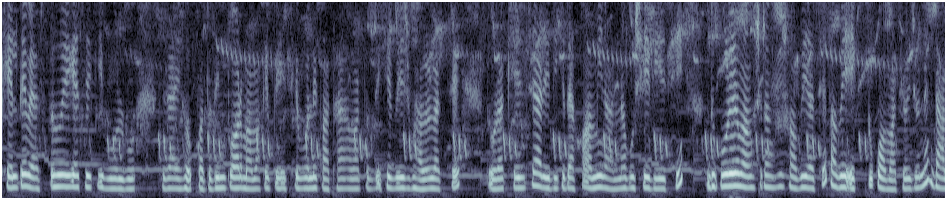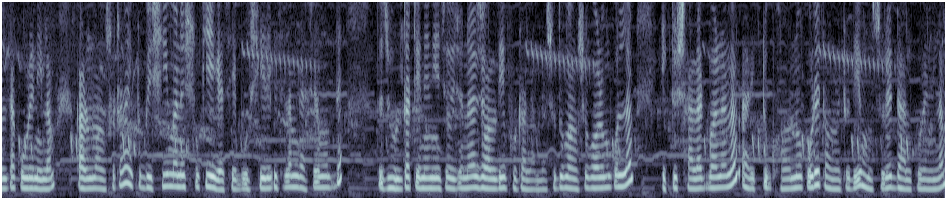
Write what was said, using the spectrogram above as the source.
খেলতে ব্যস্ত হয়ে গেছে, কি বলব? যাই হোক, কতদিন পর মামাকে পেয়েছে বলে কথা, আমার তো দেখে বেশ ভালো লাগছে। তো ওরা খেলছে আর এদিকে দেখো আমি রান্না বসিয়ে দিয়েছি। দুপুরের মাংস টাংস সবই আছে, তবে একটু কম আছে, ওই জন্য ডালটা করে নিলাম। কারণ মাংসটা না একটু বেশি মানে শুকিয়ে গেছে, বসিয়ে রেখেছিলাম গ্যাসের মধ্যে। তো ঝোলটা টেনে নিয়েছে ওই জন্য আর জল দিয়ে ফোটালাম না। শুধু মাংস গরম করলাম একটু স্যালাড বানালাম আর একটু ঘন করে টমেটো দিয়ে মুসুরের ডাল করে নিলাম।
